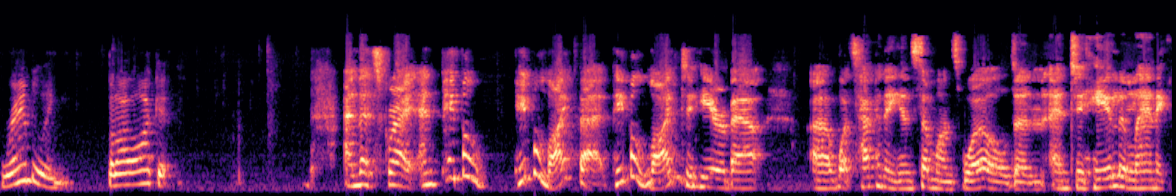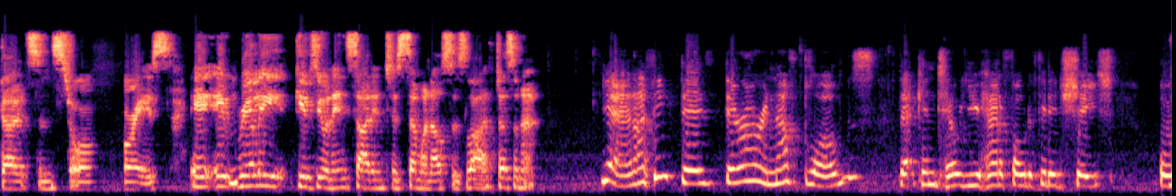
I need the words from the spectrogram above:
Rambling, but I like it. And that's great. And people people like that. People like to hear about uh, what's happening in someone's world and and to hear little anecdotes and stories. It, it really gives you an insight into someone else's life, doesn't it? Yeah, and I think there's there are enough blogs that can tell you how to fold a fitted sheet or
